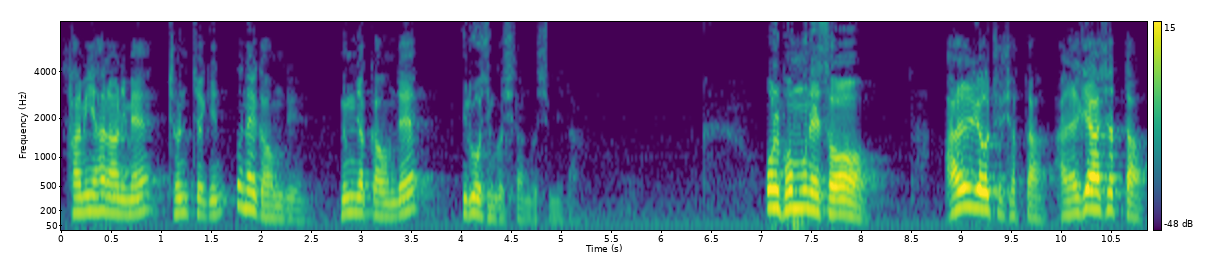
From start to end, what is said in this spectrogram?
삼위 하나님의 전적인 은혜 가운데 능력 가운데 이루어진 것이라는 것입니다. 오늘 본문에서 알려주셨다, 알게 하셨다.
